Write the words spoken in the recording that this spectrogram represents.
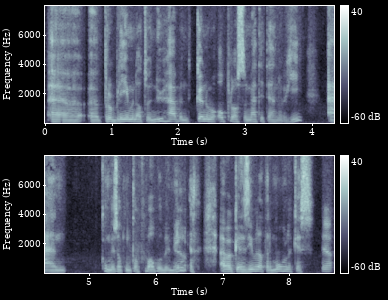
eh, eh, problemen dat we nu hebben, kunnen we oplossen met die technologie. En kom dus op een toffe babbel bij mij. en we kunnen zien wat er mogelijk is. Ja.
